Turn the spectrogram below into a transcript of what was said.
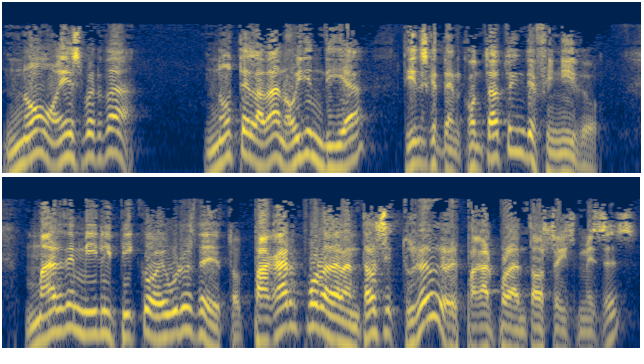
No es verdad. No te la dan. Hoy en día tienes que tener contrato indefinido más de mil y pico euros de esto. Pagar por adelantado, ¿tú sabes lo que es pagar por adelantado seis meses?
